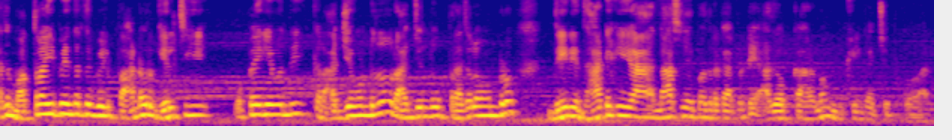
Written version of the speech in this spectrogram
అది మొత్తం అయిపోయిన తర్వాత వీళ్ళు పాండవులు గెలిచి ఉపయోగం ఏముంది? రాజ్యం ఉండదు రాజ్యంలో ప్రజలు ఉండరు. దీని ధాటికి ఆ నాశనం అయిపోతారు కాబట్టి అది ఒక కారణం ముఖ్యంగా చెప్పుకోవాలి.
